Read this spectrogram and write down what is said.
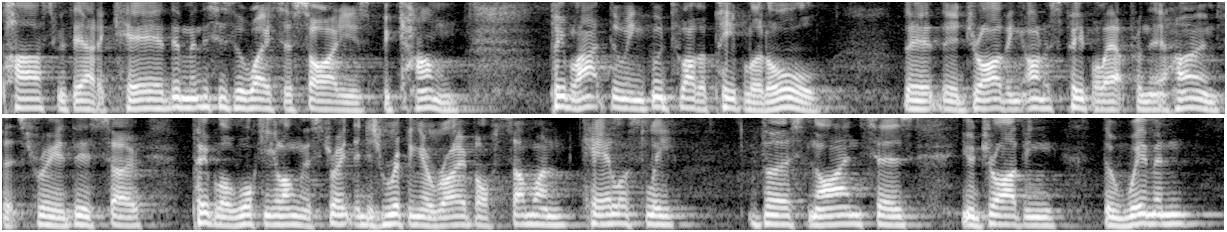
pass without a care. I mean, this is the way society has become. People aren't doing good to other people at all. They're, they're driving honest people out from their homes. Let's read this. So people are walking along the street, they're just ripping a robe off someone carelessly. Verse 9 says, You're driving the women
